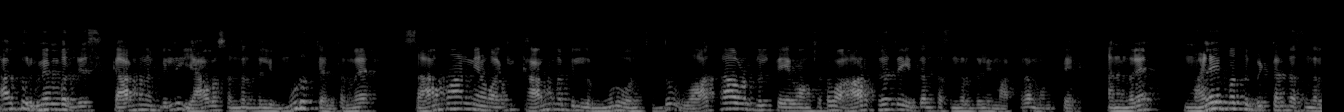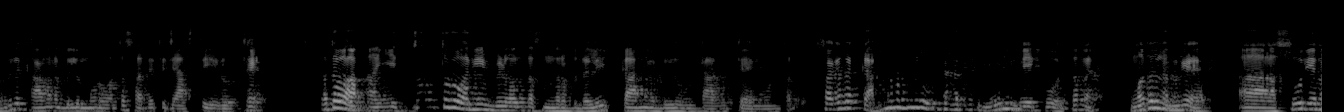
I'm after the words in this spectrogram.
have to remember this ಕಾಮನ ಬಿಲ್ ಯಾವ ಸಂದರ್ಭದಲ್ಲಿ ಮೂಡುತ್ತೆ ಅಂತಂದ್ರೆ ಸಾಮಾನ್ಯವಾಗಿ ಕಾಮನ ಬಿಲ್ಲು ಮೂಡುವಂಥದ್ದು ವಾತಾವರಣದಲ್ಲಿ ತೇವಾಂಶ ಅಥವಾ ಆರ್ದ್ರತೆ ಇದ್ದಂತ ಸಂದರ್ಭದಲ್ಲಿ ಮಾತ್ರ ಮೂಡುತ್ತೆ. ಅಂದ್ರೆ ಮಳೆ ಬಂದು ಬಿಟ್ಟಂತ ಸಂದರ್ಭದಲ್ಲಿ ಕಾಮನ ಬಿಲ್ಲು ಮೂಡುವಂತ ಸಾಧ್ಯತೆ ಜಾಸ್ತಿ ಇರುತ್ತೆ. ಅಥವಾ ಈ ತುಂತುರು ಹನಿ ಬೀಳುವಂತ ಸಂದರ್ಭದಲ್ಲಿ ಕಾಮನ ಬಿಲ್ಲು ಉಂಟಾಗುತ್ತೆ ಅನ್ನುವಂಥದ್ದು. ಸೊ ಹಾಗಾದ್ರೆ ಕಾಮನ ಬಿಲ್ಲು ಉಂಟಾಗೋದಕ್ಕೆ ಏನು ಬೇಕು ಅಂತಂದ್ರೆ ಮೊದಲು ನಮಗೆ, ಆ, ಸೂರ್ಯನ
